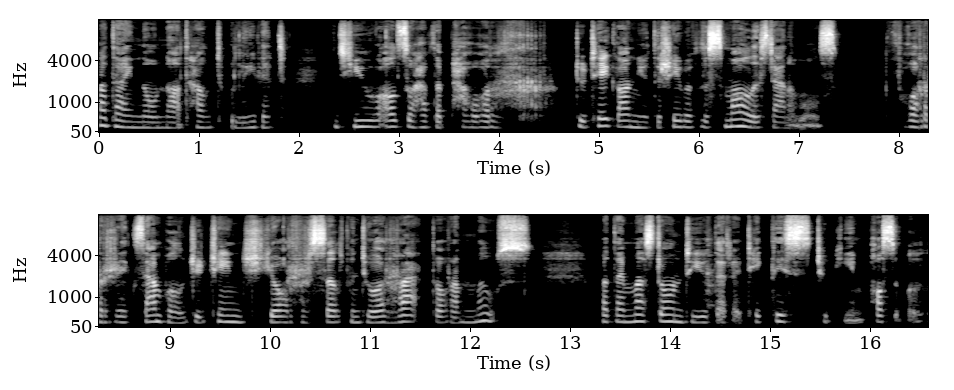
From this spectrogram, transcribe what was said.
but I know not how to believe it, that you also have the power to take on you the shape of the smallest animals. For example, to change yourself into a rat or a mouse. But I must own to you that I take this to be impossible.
